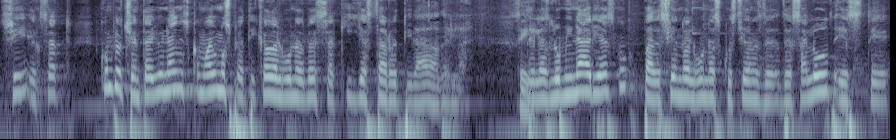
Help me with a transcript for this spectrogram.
Sí, exacto. Cumple 81 años, como hemos platicado algunas veces aquí, ya está retirada de la de las luminarias, padeciendo algunas cuestiones de, salud, este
